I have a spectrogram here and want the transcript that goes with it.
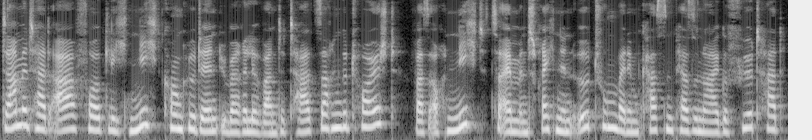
Damit hat A folglich nicht konkludent über relevante Tatsachen getäuscht, was auch nicht zu einem entsprechenden Irrtum bei dem Kassenpersonal geführt hat,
